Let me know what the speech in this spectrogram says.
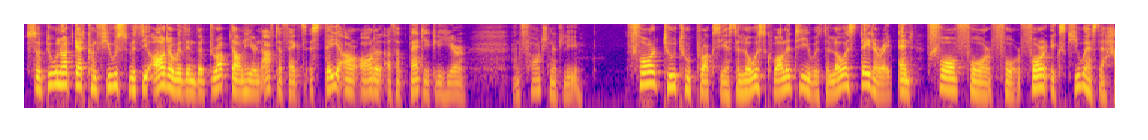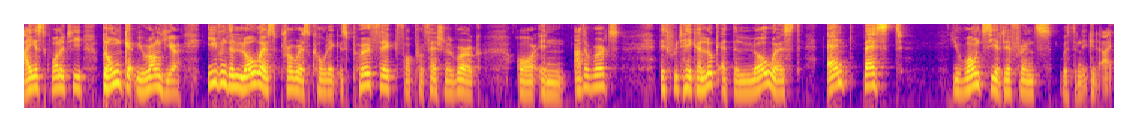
So do not get confused with the order within the drop-down here in After Effects as they are ordered alphabetically here, unfortunately. 422 proxy has the lowest quality with the lowest data rate and 4444XQ has the highest quality. Don't get me wrong here, even the lowest ProRes codec is perfect for professional work. Or in other words, if we take a look at the lowest and best, you won't see a difference with the naked eye.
